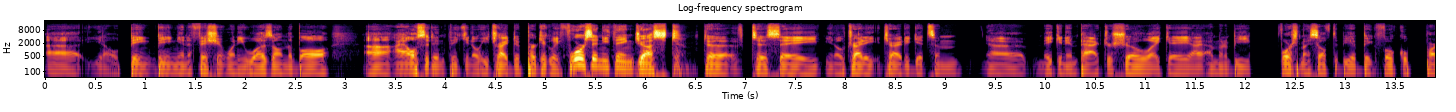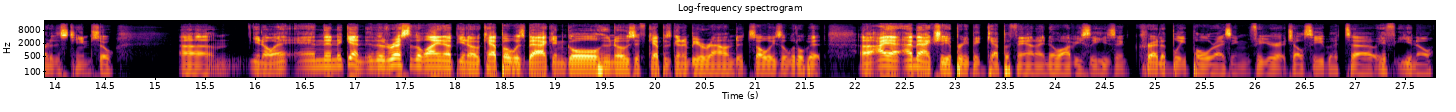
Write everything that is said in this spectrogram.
uh, you know, being being inefficient when he was on the ball. Uh, I also didn't think you know he tried to particularly force anything just to to say you know try to try to get some uh, make an impact or show like hey I, I'm going to be force myself to be a big focal part of this team. So um, you know, and, and, then again, the rest of the lineup, you know, Kepa was back in goal. Who knows if Kepa's going to be around? It's always a little bit. Uh, I, I'm actually a pretty big Kepa fan. I know obviously he's an incredibly polarizing figure at Chelsea, but uh, if you know,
